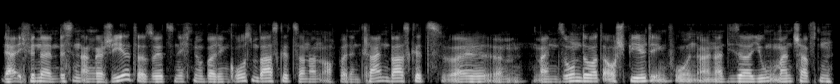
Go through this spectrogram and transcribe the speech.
ja, ich bin da ein bisschen engagiert, also jetzt nicht nur bei den großen Baskets, sondern auch bei den kleinen Baskets, weil ähm, mein Sohn dort auch spielt, irgendwo in einer dieser Jugendmannschaften.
